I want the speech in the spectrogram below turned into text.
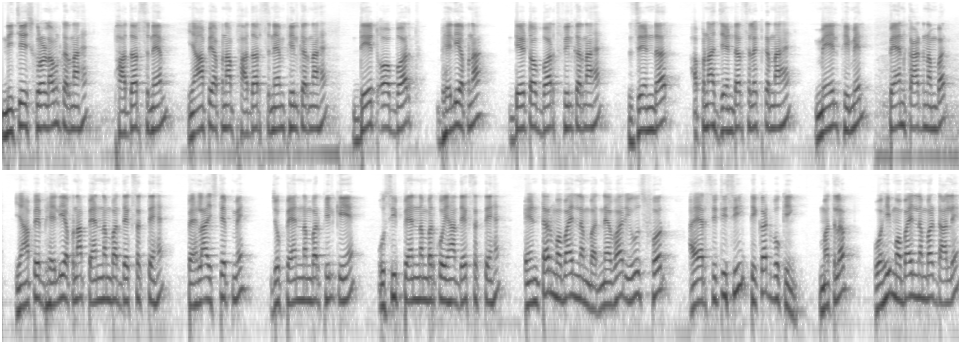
नीचे स्क्रॉल डाउन करना है। फादर्स नेम, यहाँ पे अपना फादर्स नेम फिल करना है। डेट ऑफ़ बर्थ, वैली अपना डेट ऑफ़ बर्थ फिल करना है। जेंडर, अपना जेंडर सेलेक्ट करना है, male, female, PAN card number. यहाँ पे वैली अपना पैन नंबर देख सकते हैं। पहला स्टेप में जो पैन नंबर फिल किए, उसी पैन नंबर को यहाँ देख सकते हैं। Enter mobile number never use for IRCTC ticket booking. मतलब वही मोबाइल नंबर डालें,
